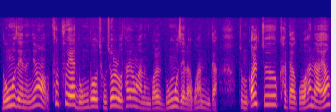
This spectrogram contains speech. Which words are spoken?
농우제는요. 수프의 농도 조절로 사용하는 걸 농우제라고 합니다. 좀 걸쭉하다고 하나요?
